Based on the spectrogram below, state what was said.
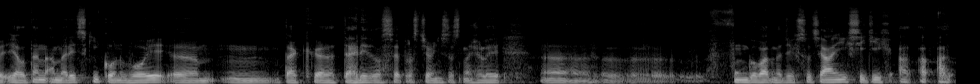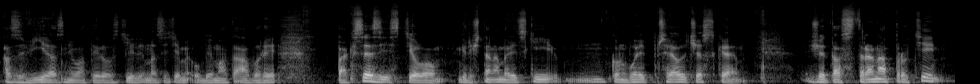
jel ten americký konvoj, ehm, tak eh, tehdy zase prostě oni se snažili eh, fungovat na těch sociálních sítích a, a, a zvýrazňovat ty rozdíly mezi těmi oběma tábory. Pak se zjistilo, když ten americký hm, konvoj přejel České, že ta strana proti Eh,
